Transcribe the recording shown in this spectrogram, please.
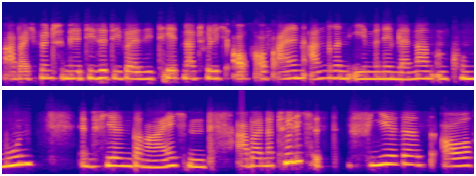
Aber ich wünsche mir diese Diversität natürlich auch auf allen anderen Ebenen, in den Ländern und Kommunen in vielen Bereichen. Aber natürlich ist vieles auch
